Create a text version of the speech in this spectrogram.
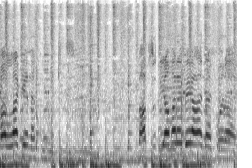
ভালো লাগে না কিছু বাপ যদি আমার বেয়া না করাই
